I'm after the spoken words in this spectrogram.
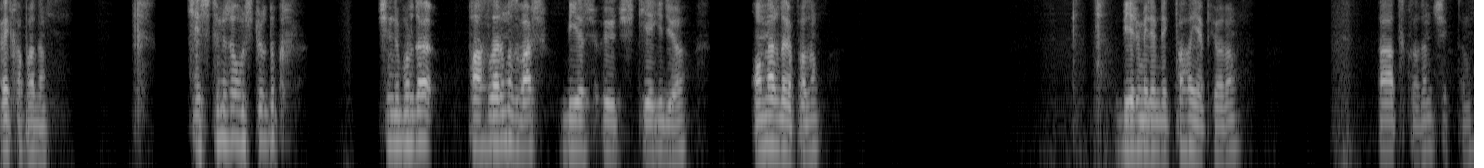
Ve kapadım. Kesitimizi oluşturduk. Şimdi burada pahlarımız var. 1, 3 diye gidiyor. Onları da yapalım. 1 milimlik paha yapıyorum. Daha tıkladım çıktım.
